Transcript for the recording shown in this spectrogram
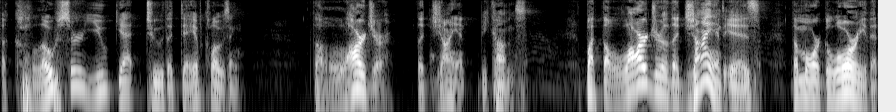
The closer you get to the day of closing, the larger the giant becomes. But the larger the giant is, the more glory that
